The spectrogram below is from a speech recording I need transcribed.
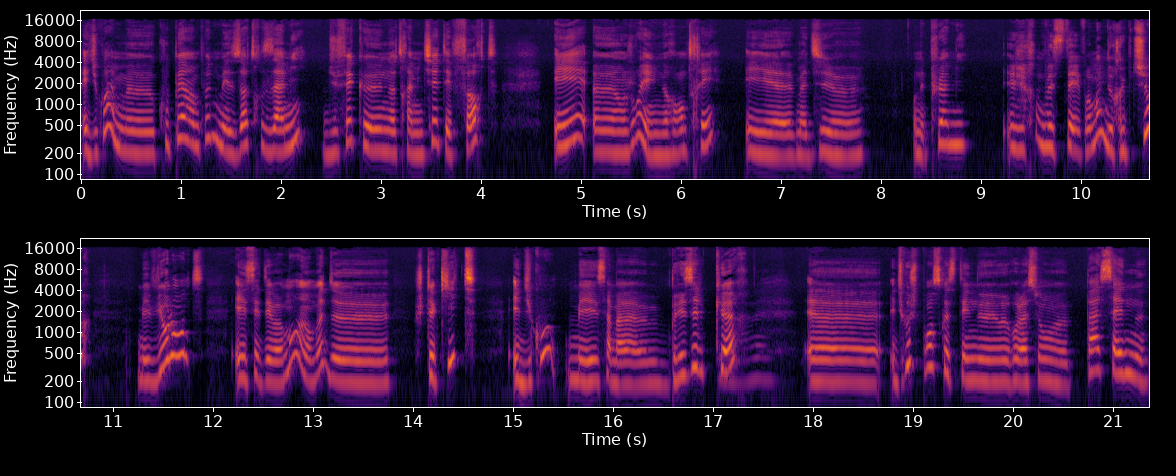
Et du coup, elle me coupait un peu de mes autres amis du fait que notre amitié était forte. Et un jour, il y a eu une rentrée et elle m'a dit On n'est plus amis. Et genre, mais c'était vraiment une rupture, mais violente. Et c'était vraiment en mode euh, Je te quitte. Et du coup, mais ça m'a brisé le cœur. Euh, et du coup, je pense que c'était une relation euh, pas saine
